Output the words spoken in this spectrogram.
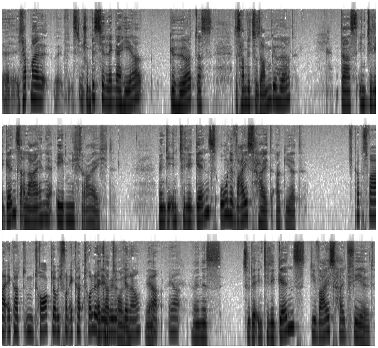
äh, ich habe mal, ist schon ein bisschen länger her, gehört, dass, das haben wir zusammen gehört, dass Intelligenz alleine eben nicht reicht wenn die Intelligenz ohne Weisheit agiert. Ich glaube, es war Eckart, ein Talk, glaube ich, von Eckart Tolle. Eckart Tolle, genau, ja. ja, ja. Wenn es zu der Intelligenz die Weisheit fehlt,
